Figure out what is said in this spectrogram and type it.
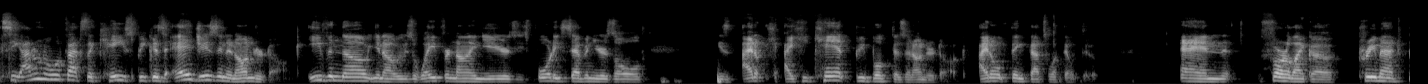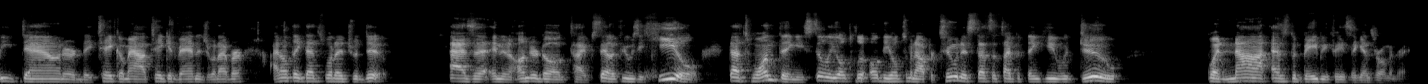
See, I don't know if that's the case because Edge isn't an underdog. Even though you know he was away for nine years, he's 47 years old. He's I don't I, he can't be booked as an underdog. I don't think that's what they'll do. And for like a pre-match beatdown or they take him out, take advantage, whatever. I don't think that's what Edge would do. As a, in an underdog type style, if he was a heel, that's one thing. He's still the the ultimate opportunist. That's the type of thing he would do, but not as the babyface against Roman Reigns.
